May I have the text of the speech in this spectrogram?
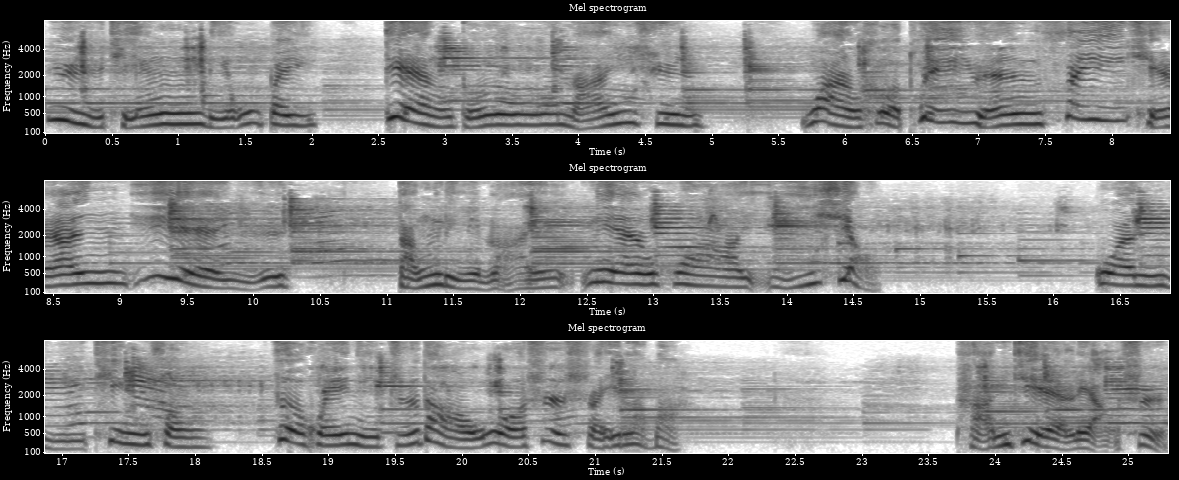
玉亭流杯，殿阁南薰，万壑推云飞泉夜雨，等你来拈花一笑，观雨听风。这回你知道我是谁了吧？谭界两世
